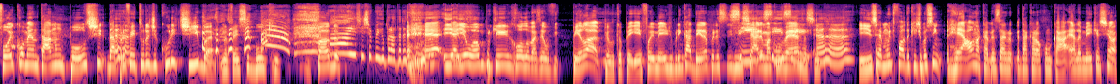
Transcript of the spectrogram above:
Foi comentar num post da prefeitura de Curitiba no Facebook. falando. Ai, gente, o Big Brother é tudo. É, e aí eu amo porque rolou, mas eu vi, pela, pelo que eu peguei, foi meio de brincadeira pra eles iniciarem uma sim, conversa, sim. assim. Aham. E isso é muito foda, que, tipo assim, real na cabeça da, da Carol Conká, ela é meio que assim, ó,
